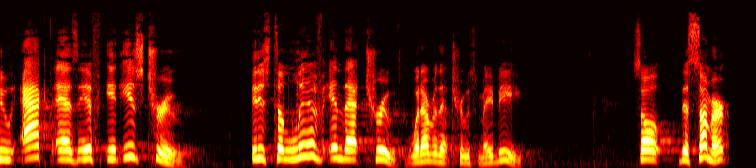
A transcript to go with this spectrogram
to act as if it is true. It is to live in that truth, whatever that truth may be. So this summer,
